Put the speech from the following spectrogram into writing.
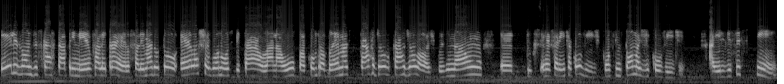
Eles vão descartar primeiro, falei para ela, falei, mas doutor, ela chegou no hospital, lá na UPA, com problemas cardio, cardiológicos e não é, referente a Covid, com sintomas de Covid. Aí ele disse sim.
